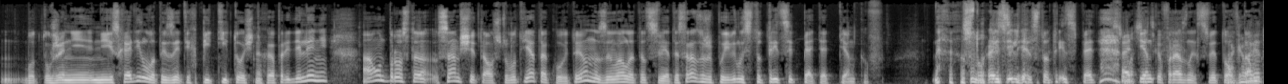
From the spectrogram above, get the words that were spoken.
Вот уже не, не исходил вот из этих пяти точных определений, а он просто сам считал, что вот я такой-то, и он называл этот цвет, и сразу же появилось 135 оттенков. 130. В Бразилии 135 оттенков разных цветов. А говорят,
